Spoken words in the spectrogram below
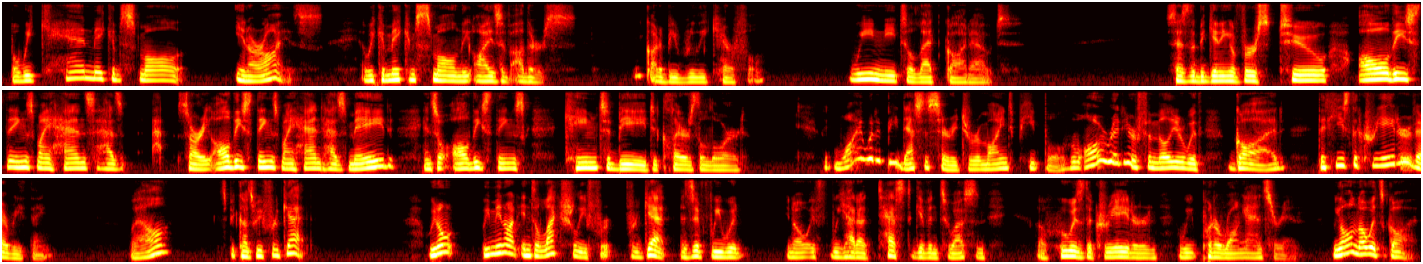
But we can make him small in our eyes. And we can make him small in the eyes of others. We've got to be really careful. We need to let God out. says the beginning of verse 2 All these things my hands has sorry, all these things my hand has made, and so all these things came to be, declares the Lord. Why would it be necessary to remind people who already are familiar with God that He's the creator of everything? Well, it's because we forget. We don't. We may not intellectually for, forget as if we would, you know, if we had a test given to us and uh, who is the creator and we put a wrong answer in. We all know it's God.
